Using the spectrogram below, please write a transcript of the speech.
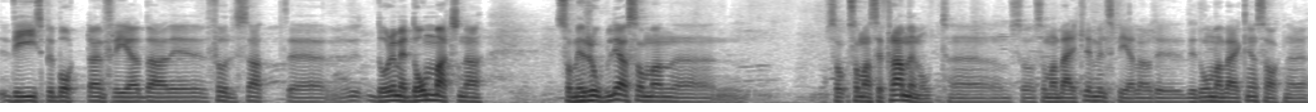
Visby borta en fredag. Det är fullsatt. Eh, då är det med de matcherna som är roliga som man, eh, som, som man ser fram emot. Eh, så, som man verkligen vill spela och det, det är då man verkligen saknar det.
